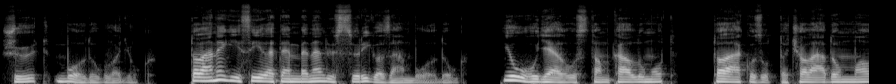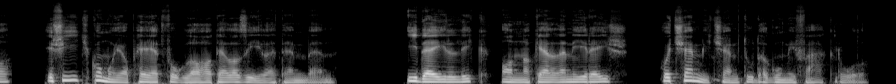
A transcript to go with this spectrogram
Sőt, boldog vagyok. Talán egész életemben először igazán boldog. Jó, hogy elhoztam Kallumot, találkozott a családommal, és így komolyabb helyet foglalhat el az életemben. Ide illik, annak ellenére is, hogy semmit sem tud a gumifákról.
